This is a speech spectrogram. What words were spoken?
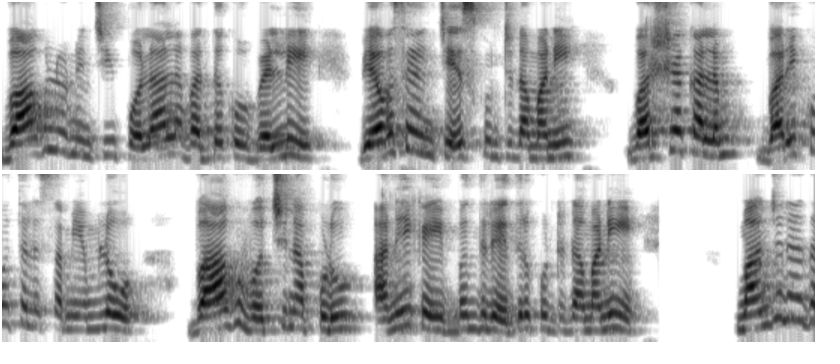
వాగుల నుంచి పొలాల వద్దకు వెళ్ళి వ్యవసాయం చేసుకుంటున్నామని వర్షాకాలం వరి కోతల సమయంలో వాగు వచ్చినప్పుడు అనేక ఇబ్బందులు ఎదుర్కొంటున్నామని మంజునాథ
